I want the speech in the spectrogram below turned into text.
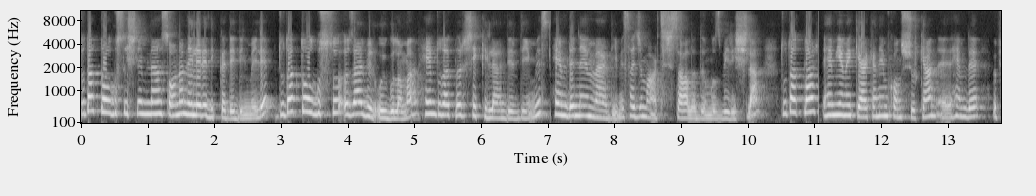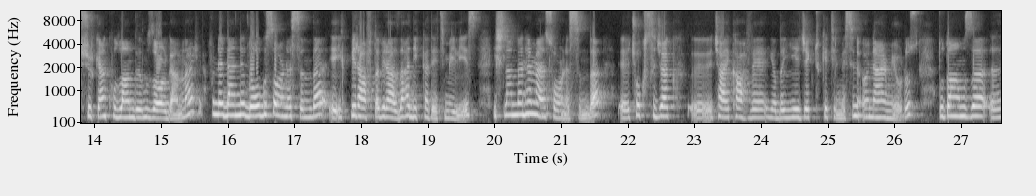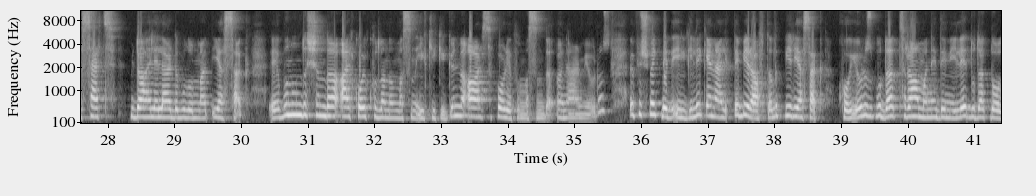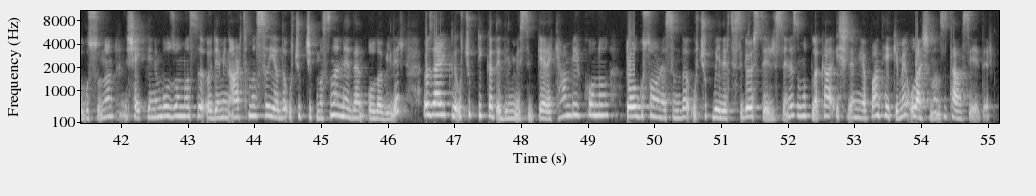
Dudak dolgusu işleminden sonra nelere dikkat edilmeli? Dudak dolgusu özel bir uygulama. Hem dudakları şekillendirdiğimiz hem de nem verdiğimiz, hacim artışı sağladığımız bir işlem. Dudaklar hem yemek yerken hem konuşurken e, hem de öpüşürken kullandığımız organlar. Bu nedenle dolgu sonrasında e, ilk bir hafta biraz daha dikkat etmeliyiz. İşlemden hemen sonrasında çok sıcak e, çay, kahve ya da yiyecek tüketilmesini önermiyoruz. Dudağımıza e, sert müdahalelerde bulunmak yasak. E, Bunun dışında alkol kullanılmasını ilk iki gün ve ağır spor yapılmasını da önermiyoruz. Öpüşmekle de ilgili genellikle bir haftalık bir yasak koyuyoruz. Bu da travma nedeniyle dudak dolgusunun şeklinin bozulması, ödemin artması ya da uçuk çıkmasına neden olabilir. Özellikle uçuk dikkat edilmesi gereken bir konu. Dolgu sonrasında uçuk belirtisi gösterirseniz mutlaka işlemi yapan hekime ulaşmanızı tavsiye ederim.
